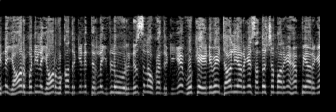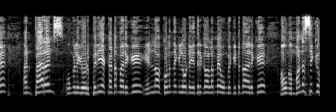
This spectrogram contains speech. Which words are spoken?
என்ன யார் மடியில யார் உட்காந்துருக்கீங்கன்னு தெரியல. இவ்வளவு ஒரு நெரிசலா உட்காந்துருக்கீங்க ஓகே எனிவே ஜாலியா இருங்க சந்தோஷமா இருங்க ஹாப்பியா இருங்க. அண்ட் பேரண்ட்ஸ் உங்களுக்கு ஒரு பெரிய கடமை இருக்கு. எல்லா குழந்தைங்களோட எதிர்காலமே உங்ககிட்ட தான் இருக்கு. அவங்க மனசுக்கு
